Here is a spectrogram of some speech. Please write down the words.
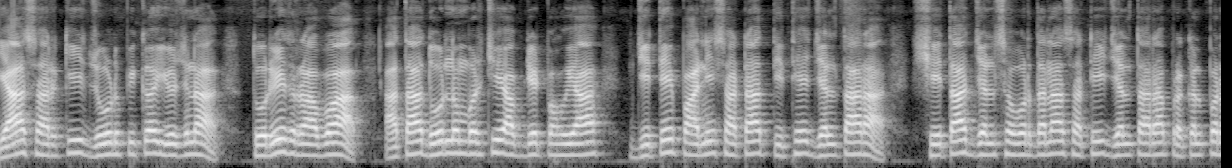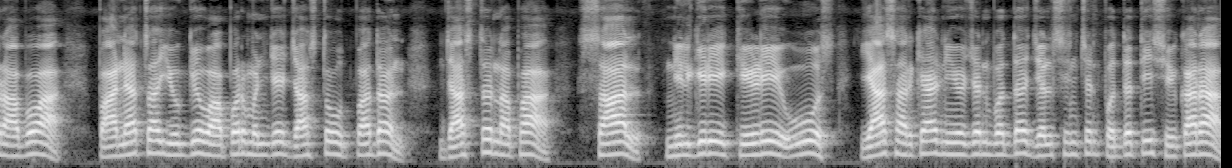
यासारखी जोडपिकं योजना त्वरित राबवा. आता दोन नंबरची अपडेट पाहूया. जिथे पाणी साठा तिथे जलतारा. शेतात जलसंवर्धनासाठी जलतारा प्रकल्प राबवा. पाण्याचा योग्य वापर म्हणजे जास्त उत्पादन जास्त नफा साल निलगिरी केळी ऊस यासारख्या नियोजनबद्ध जलसिंचन पद्धती स्वीकारा.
